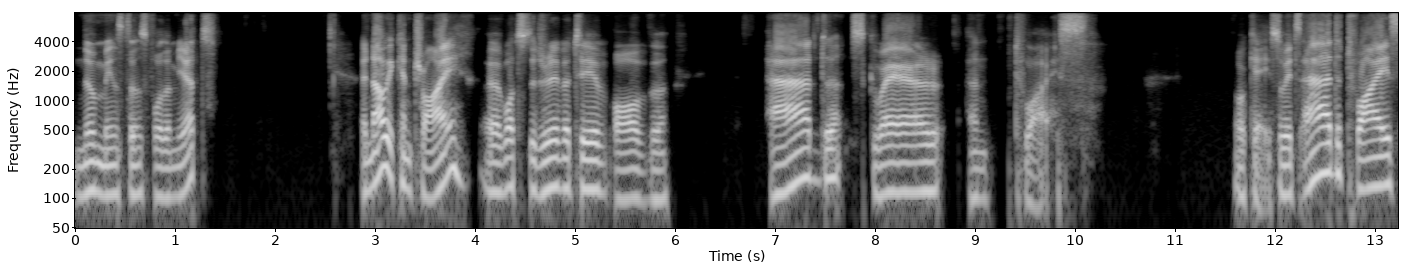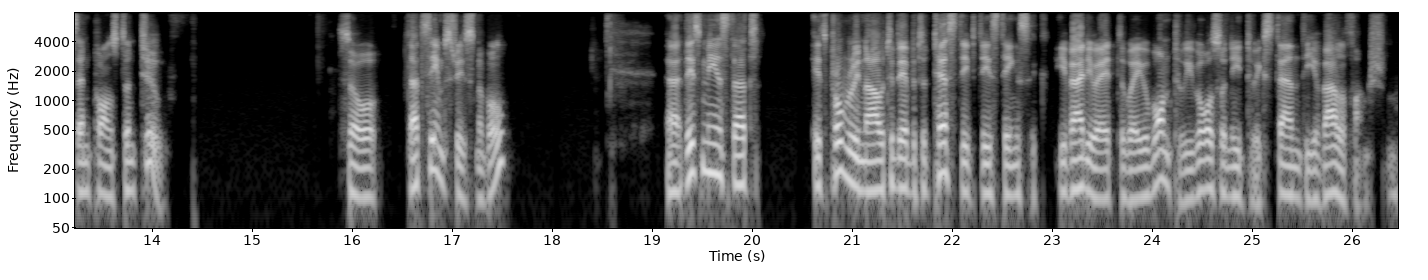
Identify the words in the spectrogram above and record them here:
num instance for them yet. And now we can try uh, what's the derivative of uh, add, square, and twice. Okay, so it's add, twice, and constant 2. So that seems reasonable. Uh, this means that it's probably now to be able to test if these things evaluate the way we want to, we also need to extend the eval function.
